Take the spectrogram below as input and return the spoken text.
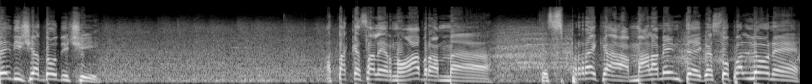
16 a 12 attacca Salerno Abram che spreca malamente questo pallone.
